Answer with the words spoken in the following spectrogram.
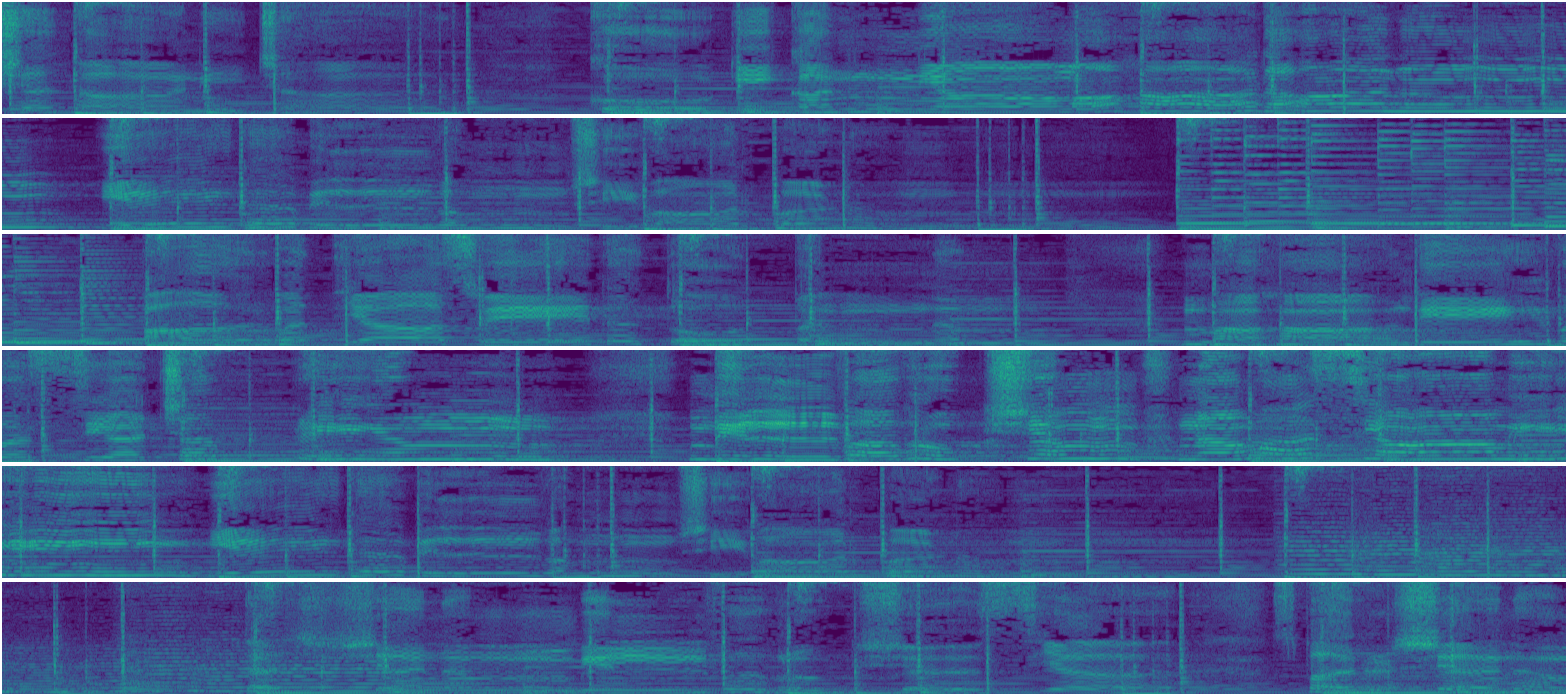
शतानि च। कोटिकन्या महादानम् एकबिल्वं शिवार्पणम्। पार्वत्या स्वेदतोत्पन्नम् महादेवस्य च नमस्यामि। एकबिल्वं शिवार्पणम्। दर्शनं बिल्ववृक्षस्य स्पर्शनम्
